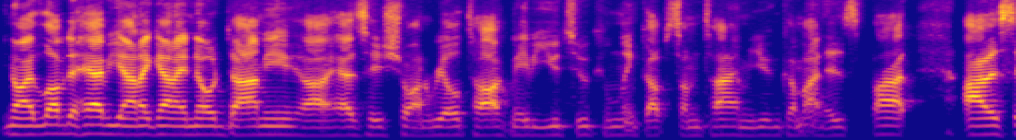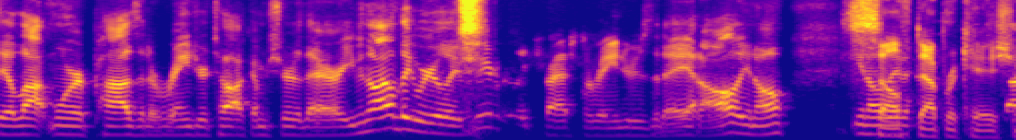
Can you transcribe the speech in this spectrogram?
you know, I'd love to have you on again. I know Dami uh, has his show on Real Talk. Maybe you two can link up sometime. You can come on his spot. Obviously, a lot more positive Ranger talk, I'm sure there. Even though I don't think we really we really trashed the Rangers today at all. You know, you know, self-deprecation.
